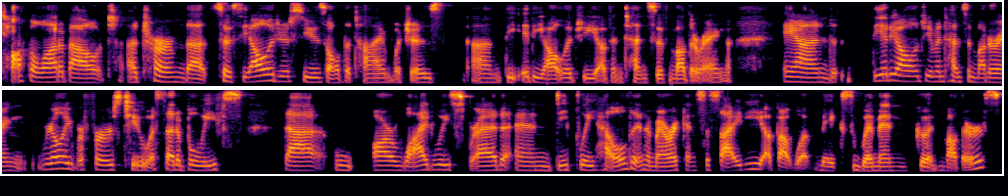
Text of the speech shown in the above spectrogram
talk a lot about a term that sociologists use all the time, which is um, the ideology of intensive mothering. And the ideology of intensive mothering really refers to a set of beliefs that are widely spread and deeply held in American society about what makes women good mothers.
